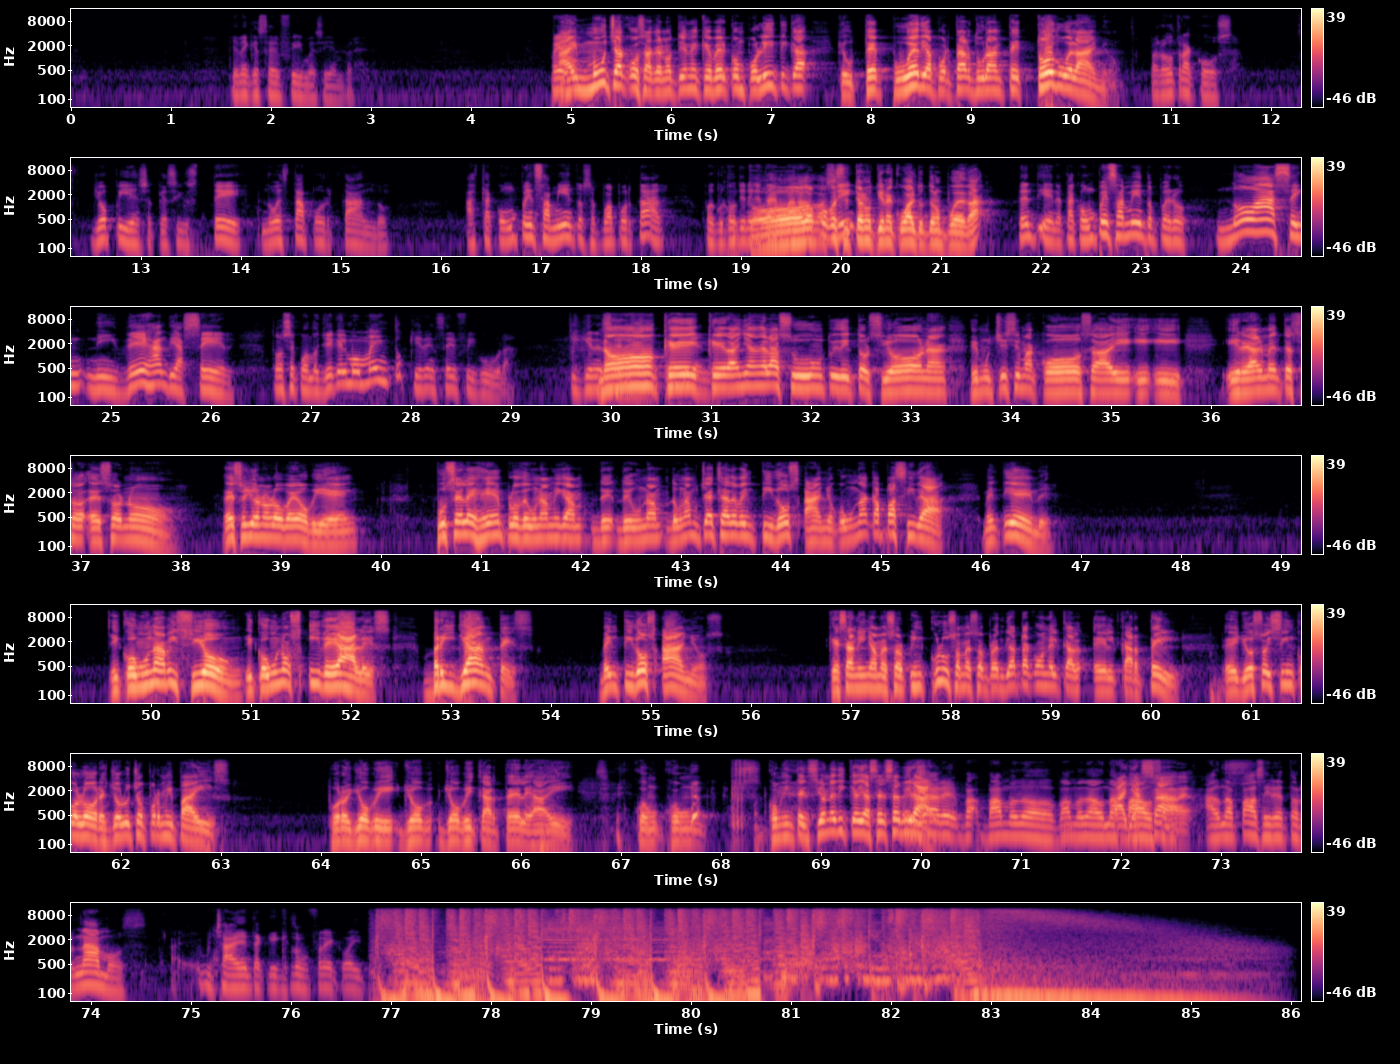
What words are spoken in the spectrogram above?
Tiene que ser firme siempre. Hay muchas cosas que no tienen que ver con política que usted puede aportar durante todo el año. Pero otra cosa, yo pienso que si usted no está aportando, hasta con un pensamiento se puede aportar, porque usted no tiene que estar Todo, porque si usted no tiene cuarto, usted no puede dar. ¿Te entiendes? Está con un pensamiento, pero no hacen ni dejan de hacer Entonces, cuando llegue el momento, quieren ser figura. Y no, que, que, dañan el asunto y distorsionan y muchísimas cosas y, y, y, realmente eso, eso no, eso yo no lo veo bien. Puse el ejemplo de una amiga, de, de, una, de una muchacha de 22 años con una capacidad, ¿me entiendes? Y con una visión y con unos ideales brillantes, 22 años, que esa niña me sorprendió, incluso me sorprendió hasta con el, el cartel. Eh, yo soy sin colores, yo lucho por mi país. Pero yo vi, yo, yo vi carteles ahí con, con, intenciones de, que hacerse viral. vámonos, vámonos a una pausa. A una pausa y retornamos. Hay mucha gente aquí que son frescos. Ahí.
